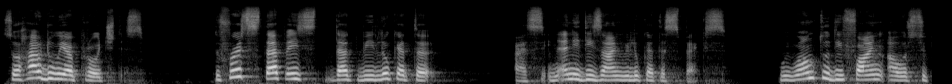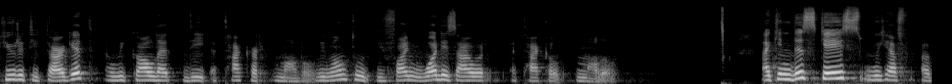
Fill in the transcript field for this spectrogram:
So how do we approach this? The first step is that we look at the, as in any design, we look at the specs. We want to define our security target, and we call that the attacker model. We want to define what is our attacker model. Like in this case, we have a,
